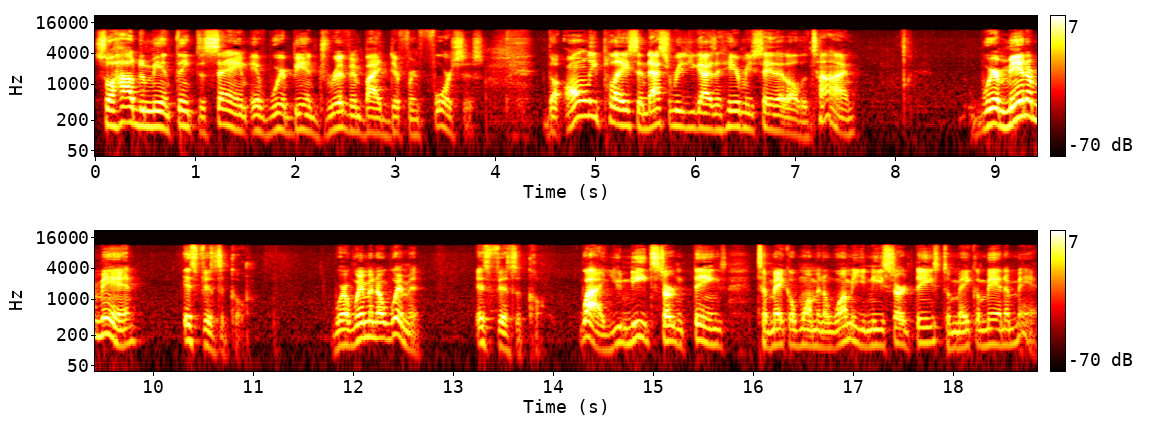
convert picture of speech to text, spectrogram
So how do men think the same if we're being driven by different forces? The only place, and that's the reason you guys hear me say that all the time, where men are men is physical. Where women are women is physical. Why? You need certain things to make a woman a woman. You need certain things to make a man a man.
